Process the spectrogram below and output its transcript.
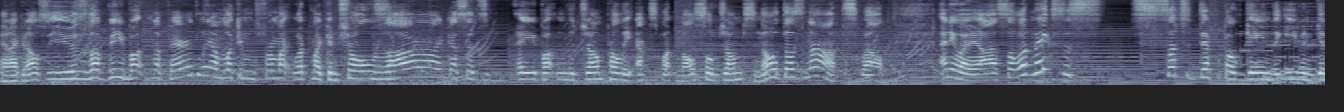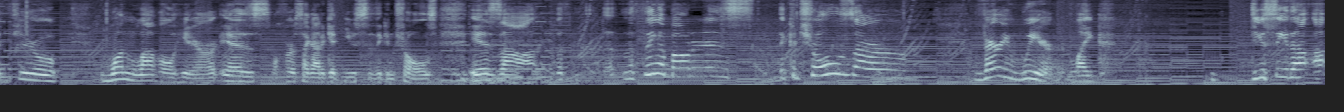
And I can also use the B button, apparently. I'm looking for my, what my controls are. I guess it's A button to jump, probably X button also jumps. No, it does not. Well, anyway, uh, so what makes this such a difficult game to even get through one level here is, well first I gotta get used to the controls, is uh, the, the thing about it is the controls are very weird, like, do you see that? uh,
